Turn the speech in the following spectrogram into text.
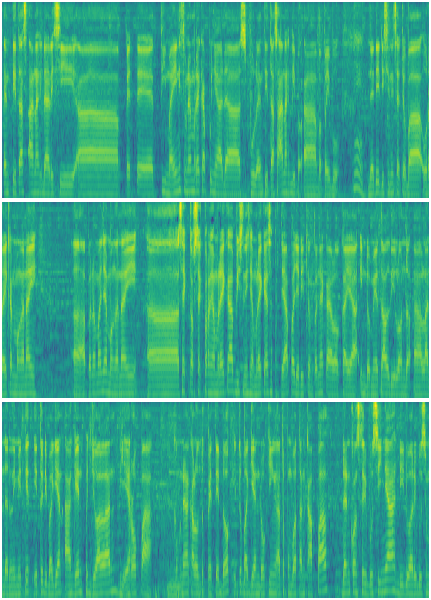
entitas anak dari si uh, PT Tima ini sebenarnya mereka punya ada 10 entitas anak di uh, Bapak Ibu. Hmm. Jadi di sini saya coba uraikan mengenai uh, apa namanya mengenai uh, sektor-sektornya mereka, bisnisnya mereka seperti apa. Jadi contohnya kalau kayak Indometal di London, uh, London Limited itu di bagian agen penjualan di Eropa. Kemudian kalau untuk PT Dock itu bagian docking atau pembuatan kapal dan kontribusinya di 2019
